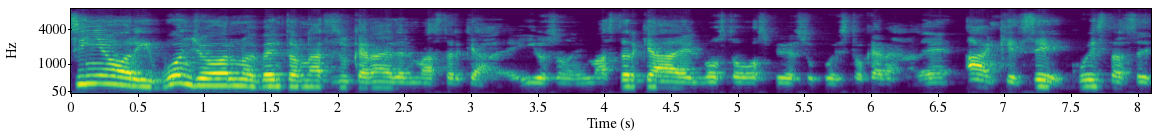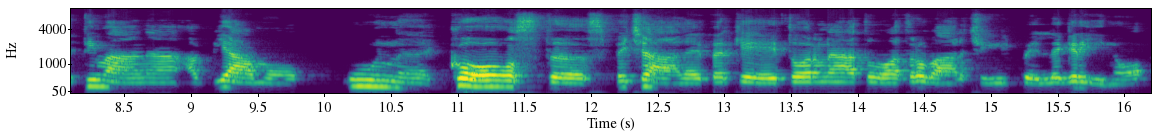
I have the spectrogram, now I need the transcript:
Signori, buongiorno e bentornati sul canale del Master Kae. Io sono il Master Kae, il vostro ospite su questo canale, anche se questa settimana abbiamo un co-host speciale perché è tornato a trovarci il Pellegrino.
